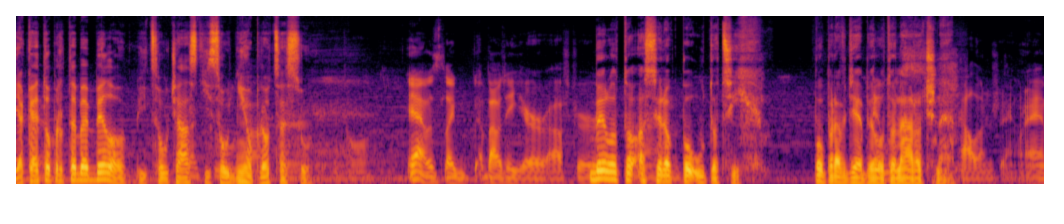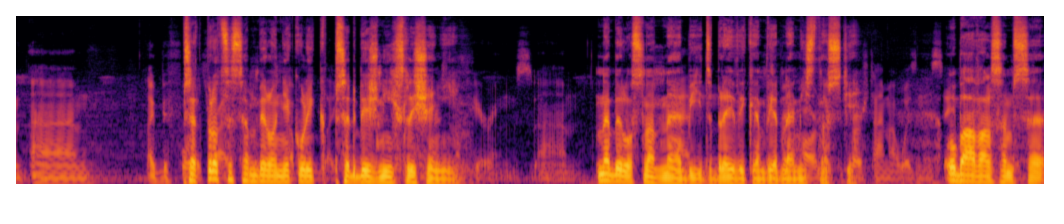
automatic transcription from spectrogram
Jaké to pro tebe bylo být součástí soudního procesu? Bylo to asi rok po útocích. Popravdě bylo to náročné. Před procesem bylo několik předběžných slyšení. Nebylo snadné být s Breivikem v jedné místnosti. Obával jsem se,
